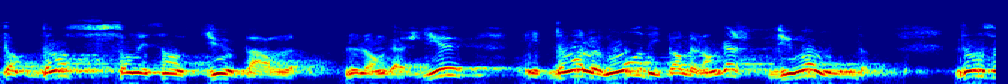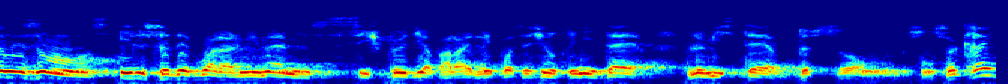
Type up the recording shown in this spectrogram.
Dans, son essence, Dieu parle le langage Dieu, et dans le monde, il parle le langage du monde. Dans son essence, il se dévoile à lui-même, si je peux dire par les possessions trinitaires, le mystère de son secret.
